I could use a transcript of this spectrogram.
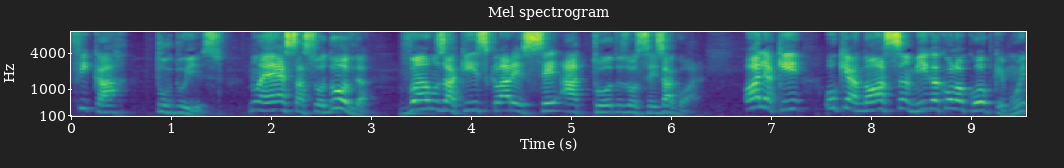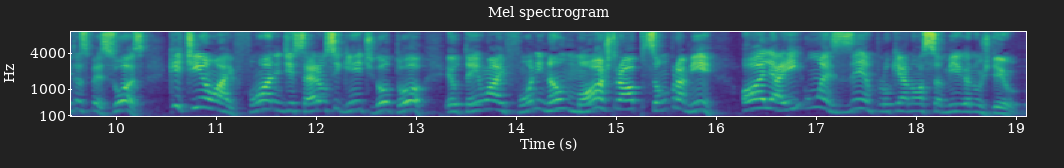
ficar tudo isso? Não é essa a sua dúvida? Vamos aqui esclarecer a todos vocês agora. Olha aqui o que a nossa amiga colocou, porque muitas pessoas que tinham iPhone disseram o seguinte, doutor, eu tenho um iPhone e não mostra a opção para mim. Olha aí um exemplo que a nossa amiga nos deu.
